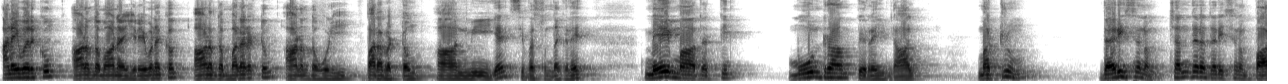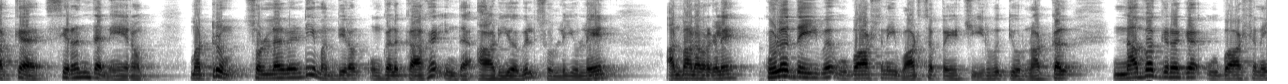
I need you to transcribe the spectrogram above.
அனைவருக்கும் ஆனந்தமான இறைவணக்கம். ஆனந்தம் மலரட்டும் ஆனந்த ஒளி பரவட்டும். ஆன்மீக சிவசொந்தங்களே மே மாதத்தில் மூன்றாம் பிறை நாள் மற்றும் தரிசனம் சந்திர தரிசனம் பார்க்க சிறந்த நேரம் மற்றும் சொல்ல வேண்டிய மந்திரம் உங்களுக்காக இந்த ஆடியோவில் சொல்லியுள்ளேன். அன்பானவர்களே குலதெய்வ உபாசனை வாட்ஸ்அப் பயிற்சி இருபத்தி ஒரு நாட்கள். நவகிரக உபாசனை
